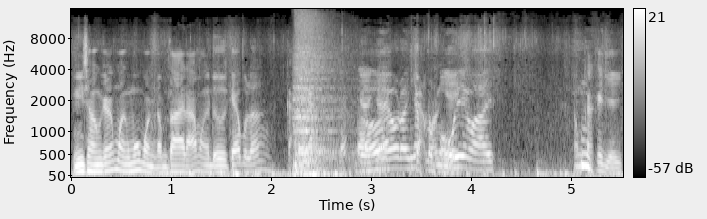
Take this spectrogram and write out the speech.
Nhưng sao kéo mà muốn bằng cầm tay đã mà đưa kéo bự lớn. Cắt Kéo kéo đó nhắc cắt là bằng phổi gì? em ơi không cắt cái gì.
